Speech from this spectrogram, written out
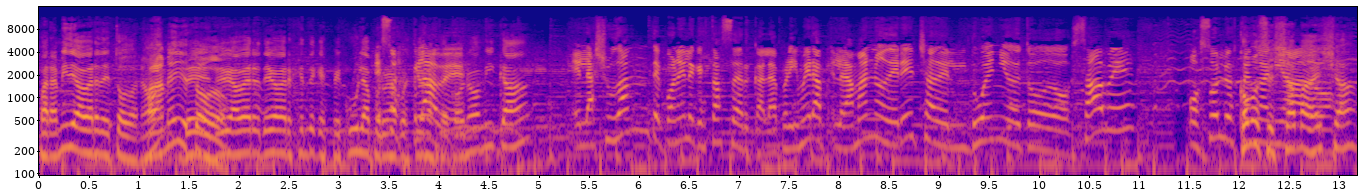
Para mí debe haber de todo, ¿no? Para mí de debe, todo. Debe haber, debe haber gente que especula por Eso una es cuestión hasta clave. económica. El ayudante, ponele que está cerca, la primera, la mano derecha del dueño de todo, ¿sabe o solo está ¿Cómo se llama ella?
